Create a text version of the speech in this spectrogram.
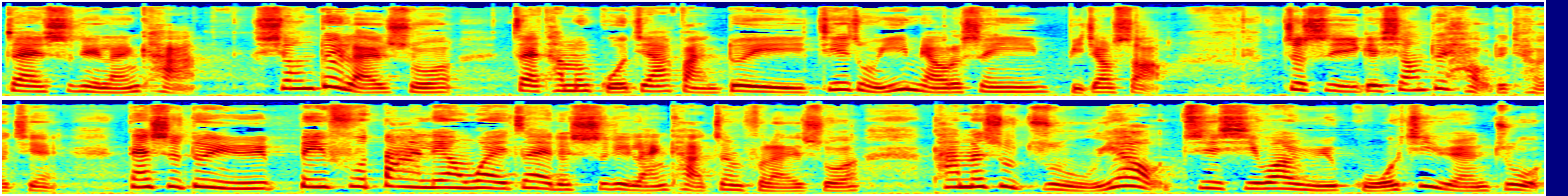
在斯里兰卡相对来说，在他们国家反对接种疫苗的声音比较少，这是一个相对好的条件。但是对于背负大量外债的斯里兰卡政府来说，他们是主要寄希望于国际援助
